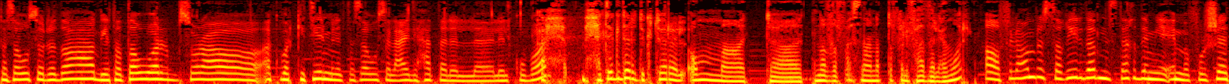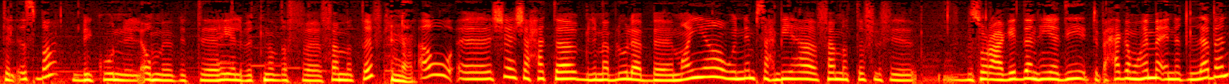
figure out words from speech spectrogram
تسوس الرضاعة بيتطور بسرعة أكبر كتير من التسوس العادي حتى للكبار حتقدر دكتورة الأم تنظف أسنان الطفل في هذا العمر؟ آه في العمر الصغير ده بنستخدم يا إما فرشاة الإصبع بيكون الأم بت هي اللي بتنظف فم الطفل نعم. أو آه، شاشة حتى مبلولة بمية ونمسح بيها فم الطفل في بسرعة جدا. هي دي بتبقى حاجة مهمة إن اللبن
